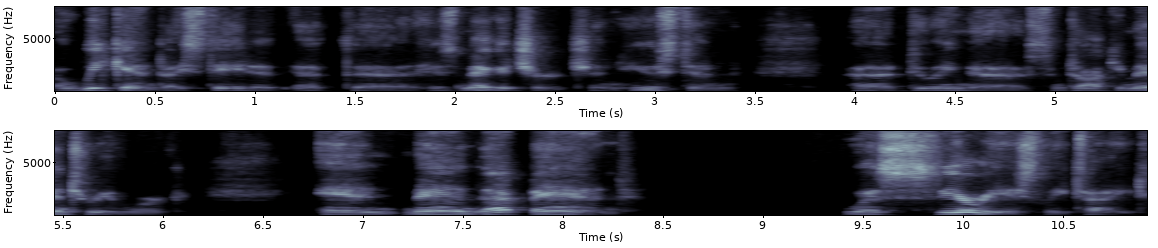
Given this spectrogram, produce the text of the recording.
a weekend. I stayed at, at uh, his megachurch in Houston, uh, doing uh, some documentary work, and man, that band was seriously tight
